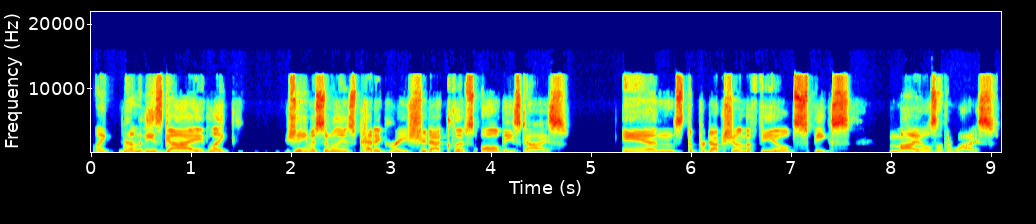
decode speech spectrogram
Like none of these guys, like Jameson Williams' pedigree should eclipse all these guys. And the production on the field speaks miles otherwise.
